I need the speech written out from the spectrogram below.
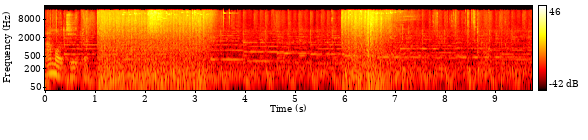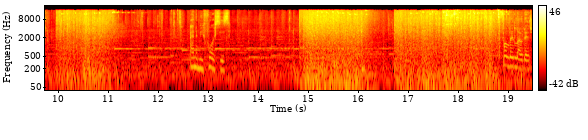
Ah, maldito. Enemy forces. Fully loaded.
